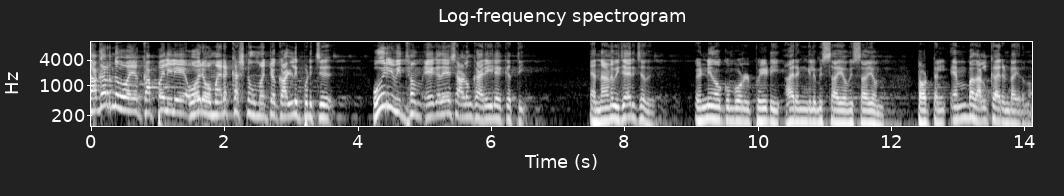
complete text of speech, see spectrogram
തകർന്നുപോയ കപ്പലിലെ ഓരോ മരക്കഷ്ണവും മറ്റോ കള്ളിപ്പിടിച്ച് ഒരുവിധം ഏകദേശം ആളും കരയിലേക്ക് എത്തി. എന്നാണ് വിചാരിച്ചത്. എണ്ണി നോക്കുമ്പോൾ പേടി ആരെങ്കിലും മിസ്സായോ മിസ്സായോ. ടോട്ടൽ എൺപത് ആൾക്കാരുണ്ടായിരുന്നു.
